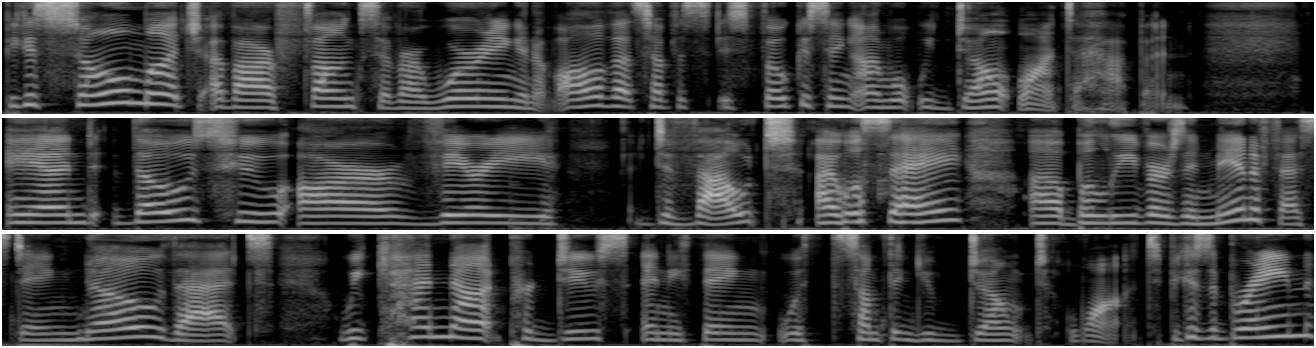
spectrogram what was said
because so much of our funks, of our worrying, and of all of that stuff is, is focusing on what we don't want to happen. And those who are very devout, I will say, uh, believers in manifesting know that we cannot produce anything with something you don't want because the brain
